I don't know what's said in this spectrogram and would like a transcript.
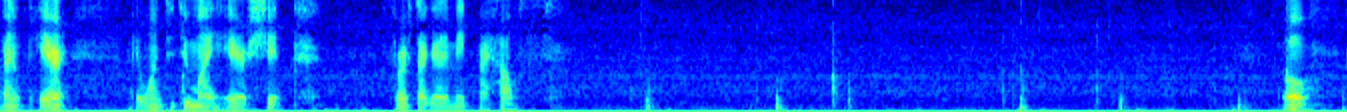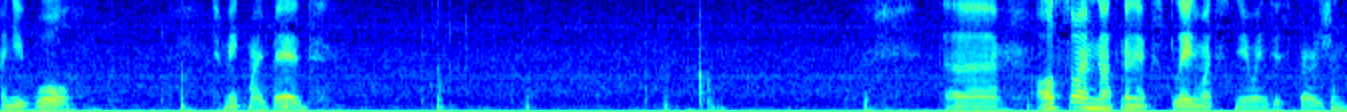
I don't care. I want to do my airship. First I gotta make my house. Oh, I need wool to make my bed. Uh, also, I'm not gonna explain what's new in this version.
